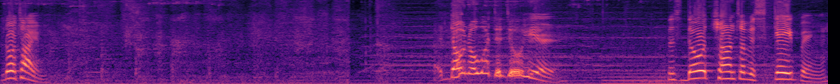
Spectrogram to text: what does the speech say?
No time. I don't know what to do here. There's no chance of escaping.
